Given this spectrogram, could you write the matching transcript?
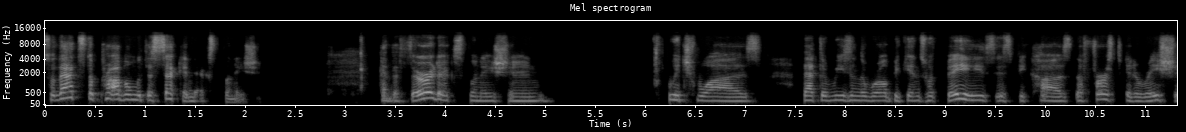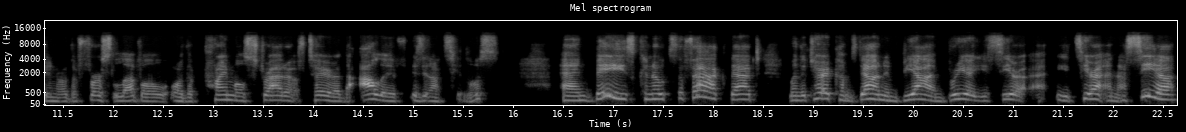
So that's the problem with the second explanation. And the third explanation, which was that the reason the world begins with Bays is because the first iteration or the first level or the primal strata of Torah, the Aleph, is in Atzilus. And Bays connotes the fact that when the Torah comes down in Bia and Bria, Yitzira, and Asiya,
